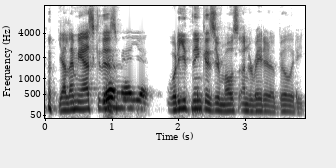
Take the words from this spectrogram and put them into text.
yeah, let me ask you this. Yeah, man, yeah. What do you think is your most underrated ability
